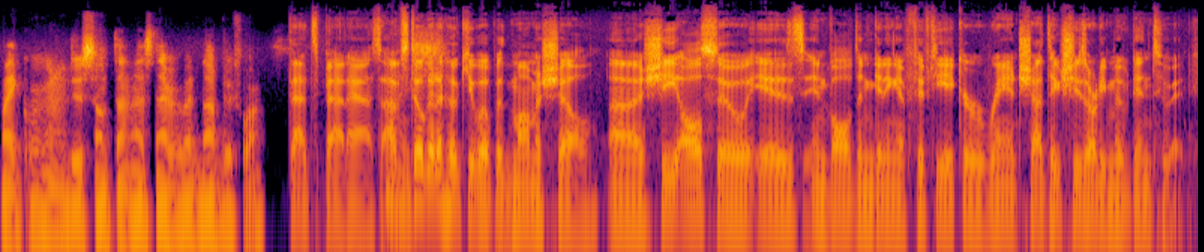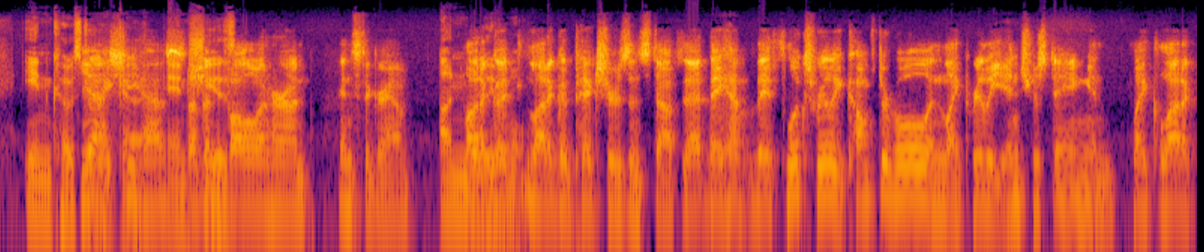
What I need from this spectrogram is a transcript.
Like we're going to do something that's never been done before. That's badass. I've still got to hook you up with Mama Shell. Uh, she also is involved in getting a 50 acre ranch. I think she's already moved into it in Costa yeah, Rica. she has. And I've she been is following her on Instagram. A lot of unbelievable. good, lot of good pictures and stuff. That they have. It looks really comfortable and like really interesting and like a lot of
